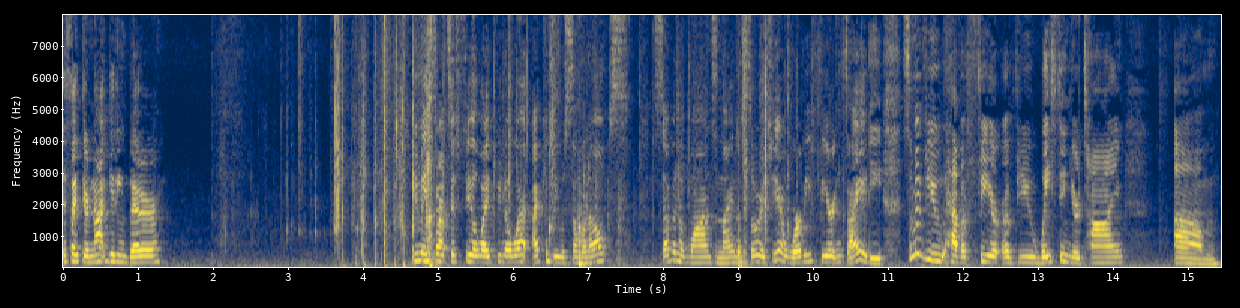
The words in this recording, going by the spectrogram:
It's like they're not getting better You may start to feel like, you know what, I can be with someone else. Seven of Wands, Nine of Swords. Yeah, worry, fear, anxiety. Some of you have a fear of you wasting your time um,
